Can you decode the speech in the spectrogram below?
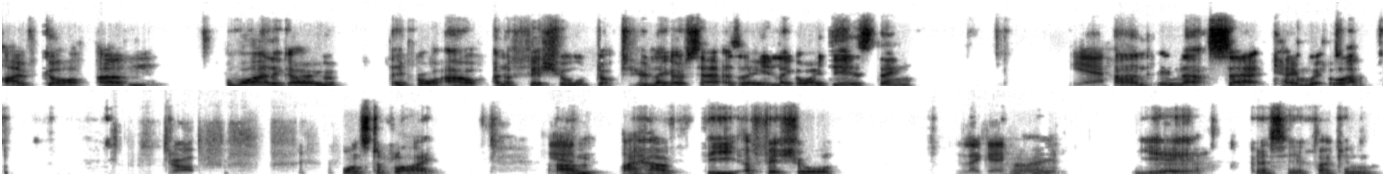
I've got um, a while ago, they brought out an official Doctor Who Lego set as a Lego Ideas thing. Yeah, And in that set came with, well, drop. Wants to Fly. Yeah, Um, I have the official. Lego. Right. Yeah. Gonna see if I can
